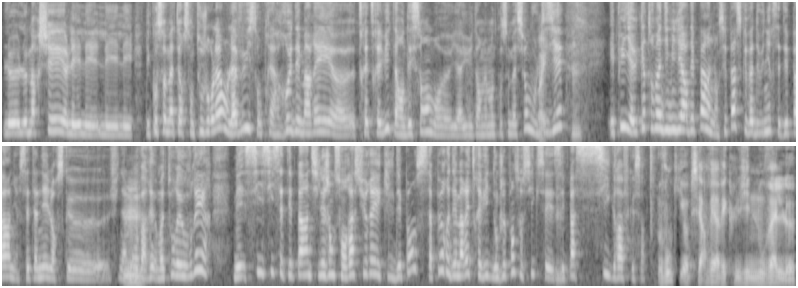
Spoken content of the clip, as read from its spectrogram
Le, marché, les, les, consommateurs sont toujours là. On l'a vu, ils sont prêts à redémarrer euh, très, très vite. En décembre, euh, il y a eu énormément de consommation, vous le disiez. Mmh. Et puis, il y a eu 90 milliards d'épargne. On ne sait pas ce que va devenir cette épargne cette année lorsque finalement hmm. on, va tout réouvrir. Mais si, si, cette épargne, si les gens sont rassurés et qu'ils dépensent, ça peut redémarrer très vite. Donc je pense aussi que ce n'est hmm. pas si grave que ça. Vous qui observez avec l'usine nouvelle le,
